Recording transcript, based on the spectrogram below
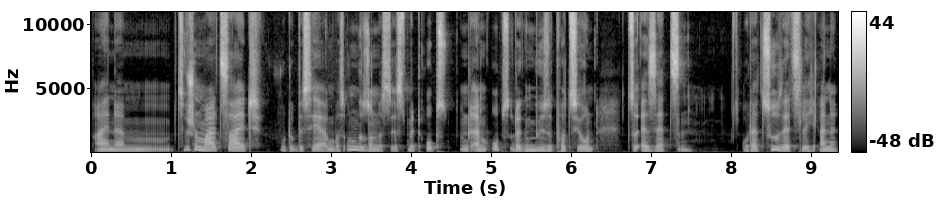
einem Zwischenmahlzeit, wo du bisher irgendwas Ungesundes isst, mit Obst, mit einem Obst- oder Gemüseportion zu ersetzen. Oder zusätzlich eine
